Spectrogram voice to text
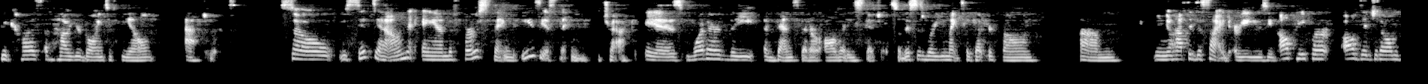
because of how you're going to feel afterwards. So you sit down, and the first thing, the easiest thing to track is what are the events that are already scheduled. So this is where you might take out your phone. Um, and you'll have to decide are you using all paper, all digital?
